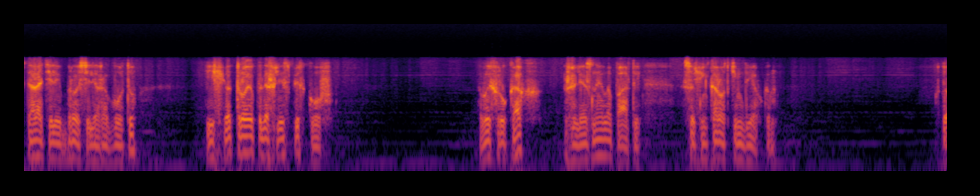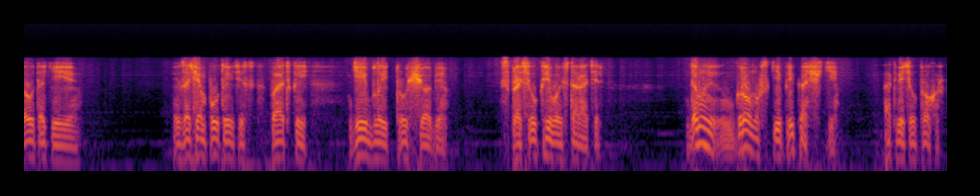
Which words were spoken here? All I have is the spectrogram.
Старатели бросили работу — еще трое подошли с песков. В их руках железные лопаты с очень коротким древком. «Кто вы такие? И зачем путаетесь по этой гиблой трущобе?» — спросил кривой старатель. «Да мы громовские приказчики», — ответил Прохор.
